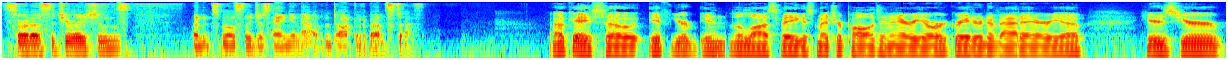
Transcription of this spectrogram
sort of situations. But it's mostly just hanging out and talking about stuff. Okay, so if you're in the Las Vegas metropolitan area or greater Nevada area, here's your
